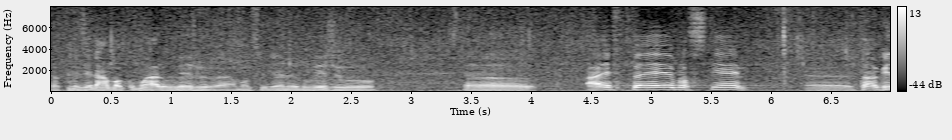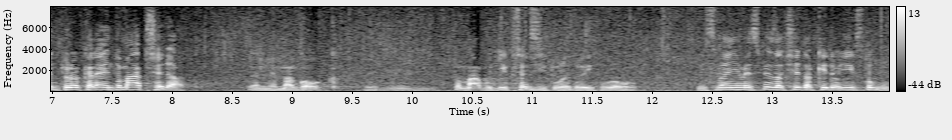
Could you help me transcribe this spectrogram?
tak mezi náma komu já důvěřuju, já moc lidem nedůvěřuju. Uh, AFP je vlastně uh, ta agentura, která jim to má předat. Ten demagog to má od nich převzít tuhle jejich úlohu. Nicméně my jsme začali taky do nich s tou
